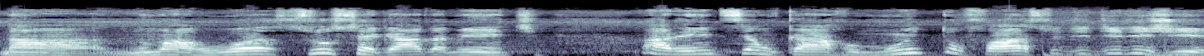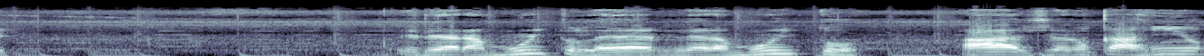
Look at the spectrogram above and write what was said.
na, numa rua sossegadamente, além de ser um carro muito fácil de dirigir. Ele era muito leve, ele era muito ágil, era um carrinho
